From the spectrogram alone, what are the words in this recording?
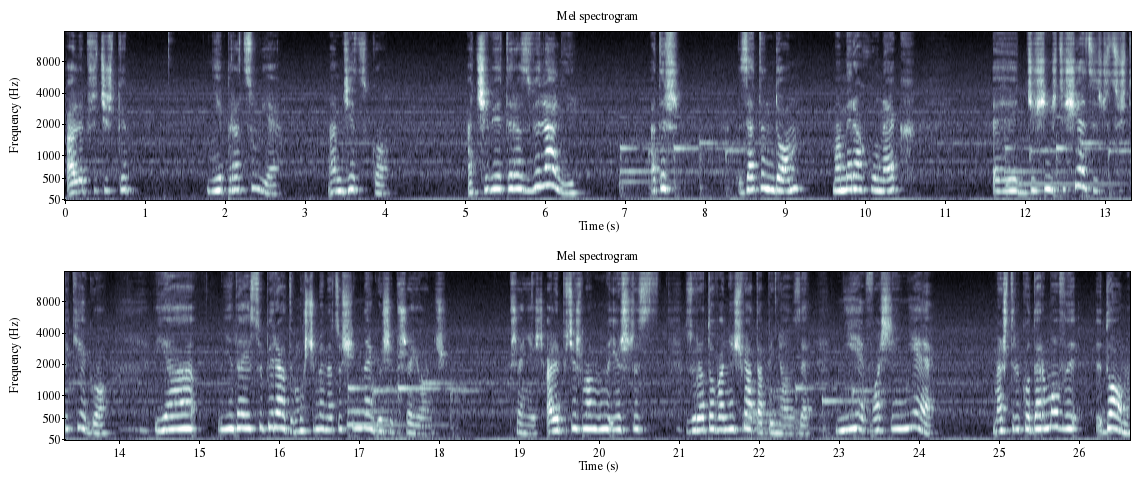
Ale przecież ty nie pracuję. Mam dziecko. A ciebie teraz wylali. A też za ten dom mamy rachunek 10 tysięcy czy coś takiego. Ja nie daję sobie rady. Musimy na coś innego się przejąć. Przenieść. Ale przecież mam jeszcze z, z uratowania świata pieniądze. Nie, właśnie nie. Masz tylko darmowy dom.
